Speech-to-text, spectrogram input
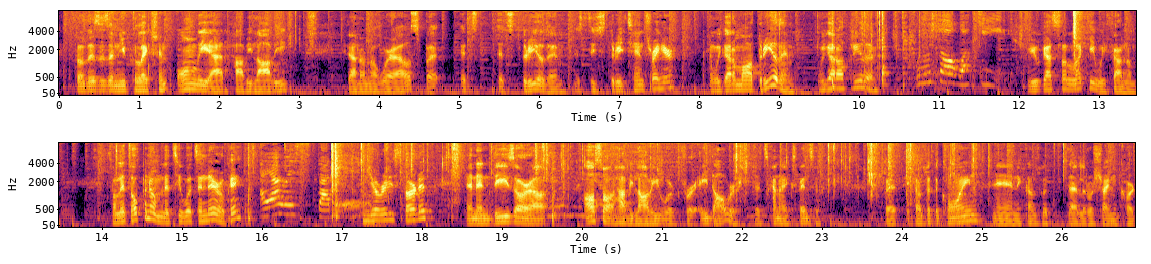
so this is a new collection only at Hobby Lobby. I don't know where else, but it's it's three of them. It's these three tents right here. And we got them all three of them. We got all three of them. You got so lucky we found them. So let's open them. Let's see what's in there, okay? I already started. You already started? And then these are uh, also at Hobby Lobby were for $8. That's kind of expensive. But it comes with the coin and it comes with that little shiny card.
